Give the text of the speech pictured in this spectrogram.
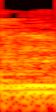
어,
